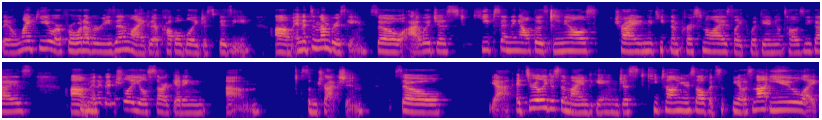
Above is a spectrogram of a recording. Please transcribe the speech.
they don't like you or for whatever reason. Like they're probably just busy. Um, and it's a numbers game. So I would just keep sending out those emails, trying to keep them personalized, like what Daniel tells you guys. Um, mm-hmm. And eventually you'll start getting um, some traction. So yeah, it's really just a mind game. Just keep telling yourself it's, you know, it's not you. Like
